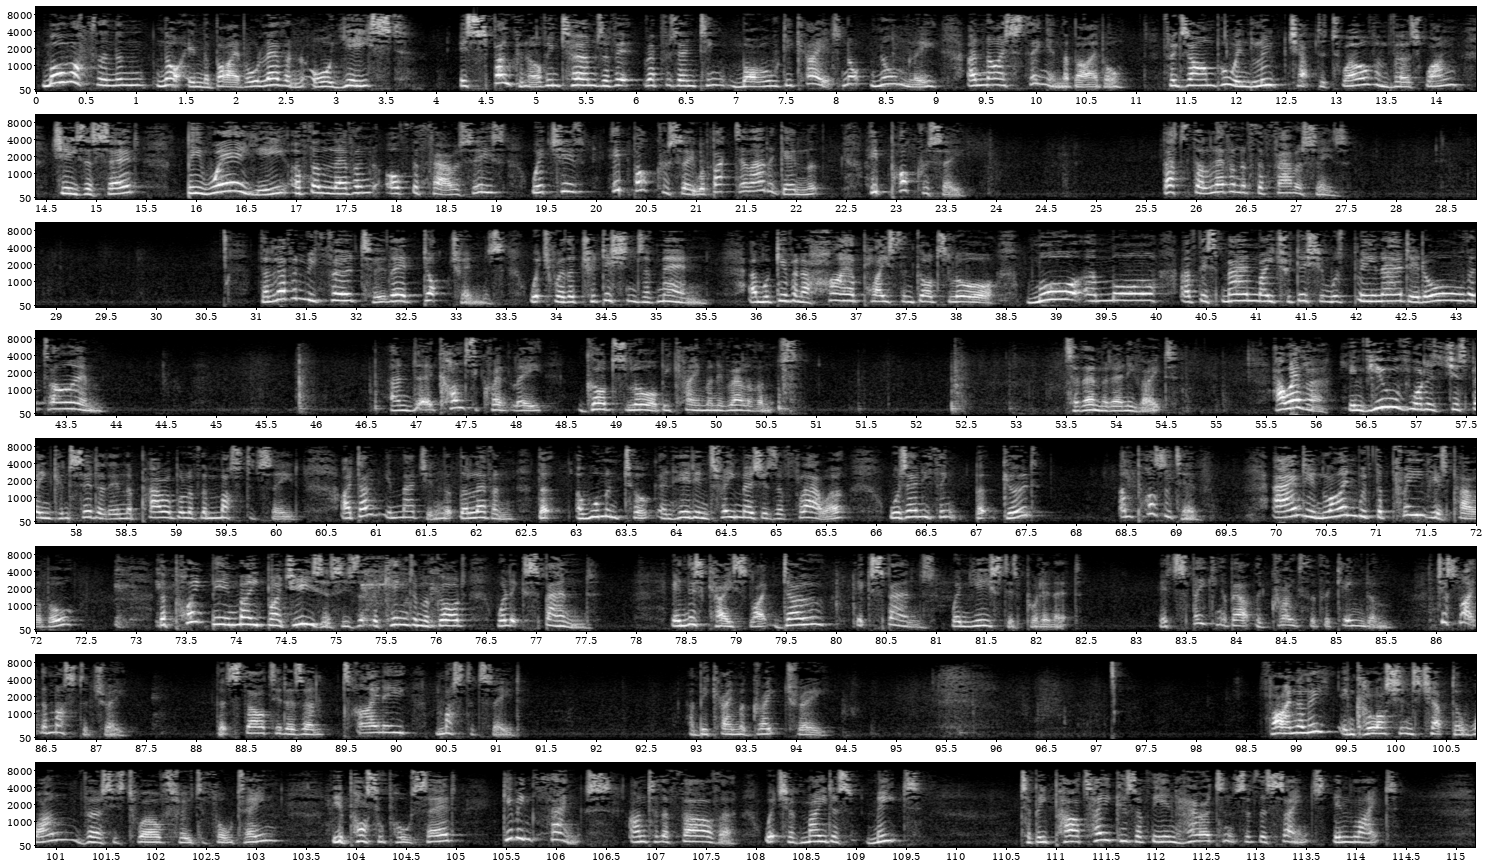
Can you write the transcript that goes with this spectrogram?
More often than not in the Bible, leaven or yeast is spoken of in terms of it representing moral decay. It's not normally a nice thing in the Bible. For example, in Luke chapter 12 and verse 1, Jesus said, Beware ye of the leaven of the Pharisees, which is hypocrisy. We're back to that again, hypocrisy. That's the leaven of the Pharisees. The leaven referred to their doctrines, which were the traditions of men and were given a higher place than God's law. More and more of this man-made tradition was being added all the time. And uh, consequently, God's law became an irrelevance. To them at any rate. However, in view of what has just been considered in the parable of the mustard seed, I don't imagine that the leaven that a woman took and hid in three measures of flour was anything but good and positive. And in line with the previous parable, the point being made by Jesus is that the kingdom of God will expand. In this case, like dough expands when yeast is put in it. It's speaking about the growth of the kingdom, just like the mustard tree that started as a tiny mustard seed and became a great tree. Finally, in Colossians chapter 1 verses 12 through to 14, the apostle Paul said, giving thanks unto the Father which have made us meet to be partakers of the inheritance of the saints in light,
